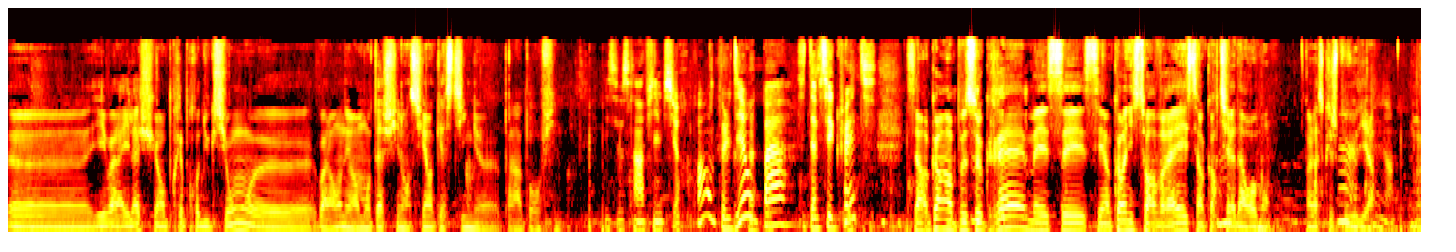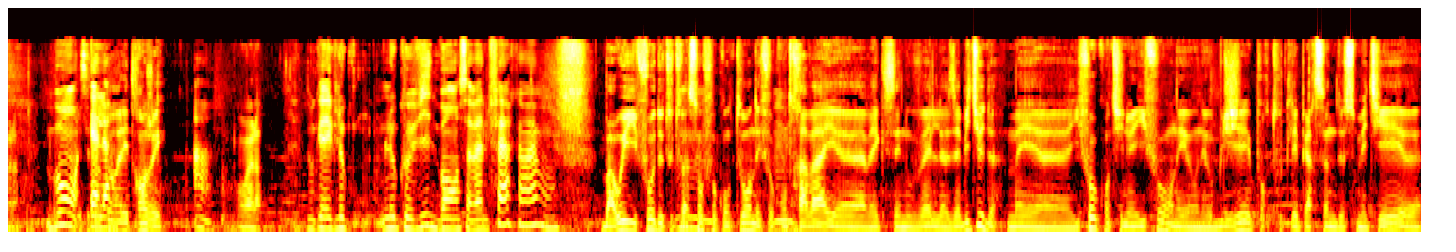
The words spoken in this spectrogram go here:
Euh, et voilà, et là je suis en pré-production. Euh, voilà, on est en montage financier, en casting par rapport au film. Et ce sera un film sur quoi On peut le dire ou pas C'est top secret C'est encore un peu secret, mais c'est encore une histoire vraie et c'est encore tiré d'un roman. Voilà ce que je peux ah, vous dire. Voilà. Bon, c'est encore à l'étranger. Ah. Voilà. Donc avec le, le, Covid, bon, ça va le faire quand même Bah oui, il faut. De toute façon, il faut qu'on tourne, il faut qu'on mm. travaille euh, avec ces nouvelles habitudes. Mais euh, il faut continuer, il faut. On est, on est obligé pour toutes les personnes de ce métier, euh,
